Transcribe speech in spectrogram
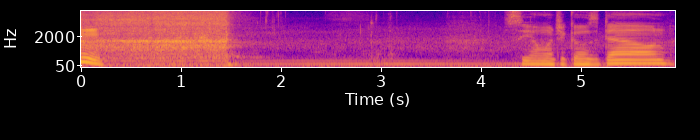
Hmm. See how much it goes down.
